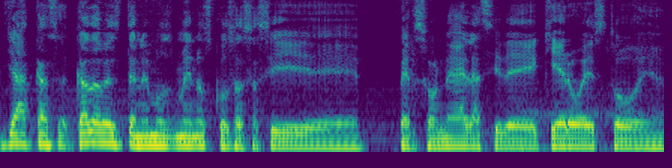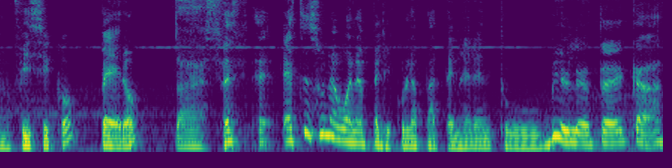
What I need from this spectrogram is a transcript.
Ya cada vez tenemos menos cosas así de personal, así de quiero esto en físico, pero Ah, sí. es- eh, esta es una buena película para tener en tu biblioteca.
